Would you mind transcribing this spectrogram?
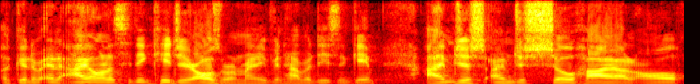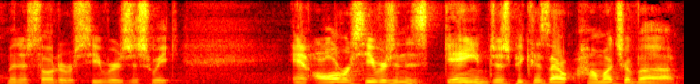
a good. And I honestly think KJ Osborn might even have a decent game. I'm just I'm just so high on all Minnesota receivers this week, and all receivers in this game, just because I, how much of a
